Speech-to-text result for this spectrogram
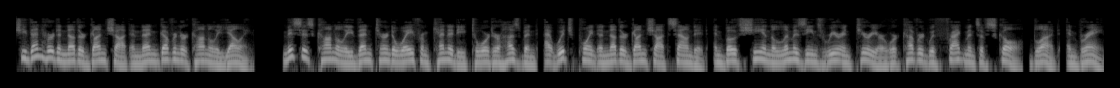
She then heard another gunshot and then Governor Connally yelling. Mrs. Connally then turned away from Kennedy toward her husband, at which point another gunshot sounded, and both she and the limousine's rear interior were covered with fragments of skull, blood, and brain.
